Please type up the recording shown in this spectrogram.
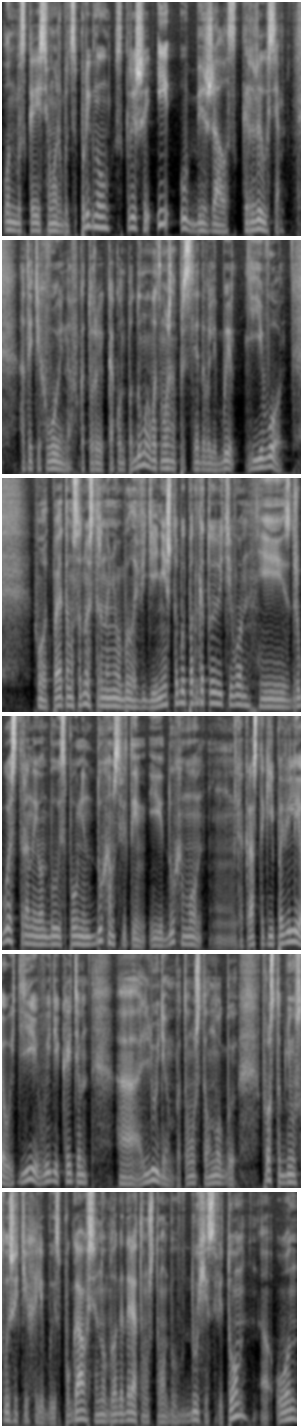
он бы, скорее всего, может быть, спрыгнул с крыши и убежал, скрылся от этих воинов, которые, как он подумал, возможно, преследовали бы его. Вот, поэтому, с одной стороны, у него было видение, чтобы подготовить его, и с другой стороны, он был исполнен Духом Святым, и Дух ему как раз-таки и повелел, иди, выйди к этим а, людям, потому что он мог бы просто бы не услышать их или бы испугался, но благодаря тому, что он был в Духе Святом, а, он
